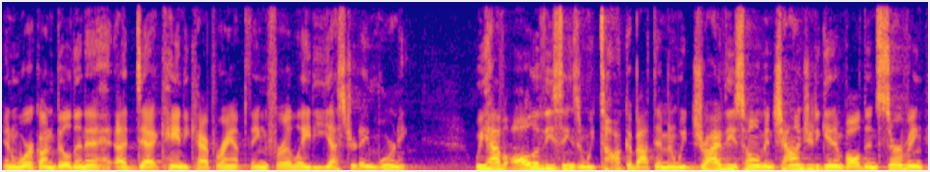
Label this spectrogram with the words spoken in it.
and work on building a, a deck handicap ramp thing for a lady yesterday morning. We have all of these things and we talk about them and we drive these home and challenge you to get involved in serving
